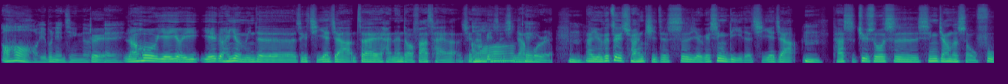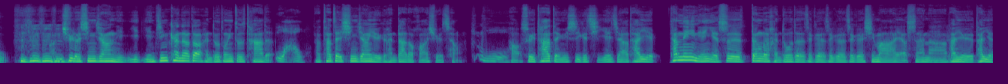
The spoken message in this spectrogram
哦，也不年轻的，对。欸、然后也有一也有一个很有名的这个企业家，在海南岛发财了，现在变成新加坡人。哦 okay、嗯，那有一个最传奇的是，有一个姓李的企业家，嗯，他是据说是新疆的首富。啊、你去了新疆，你眼眼睛看到到很多东西都是他的。哇哦！啊他在新疆有一个很大的滑雪场。哦，好，所以他等于是一个企业家，他也他那一年也是登了很多的这个这个这个喜马拉雅山啊，他也他也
